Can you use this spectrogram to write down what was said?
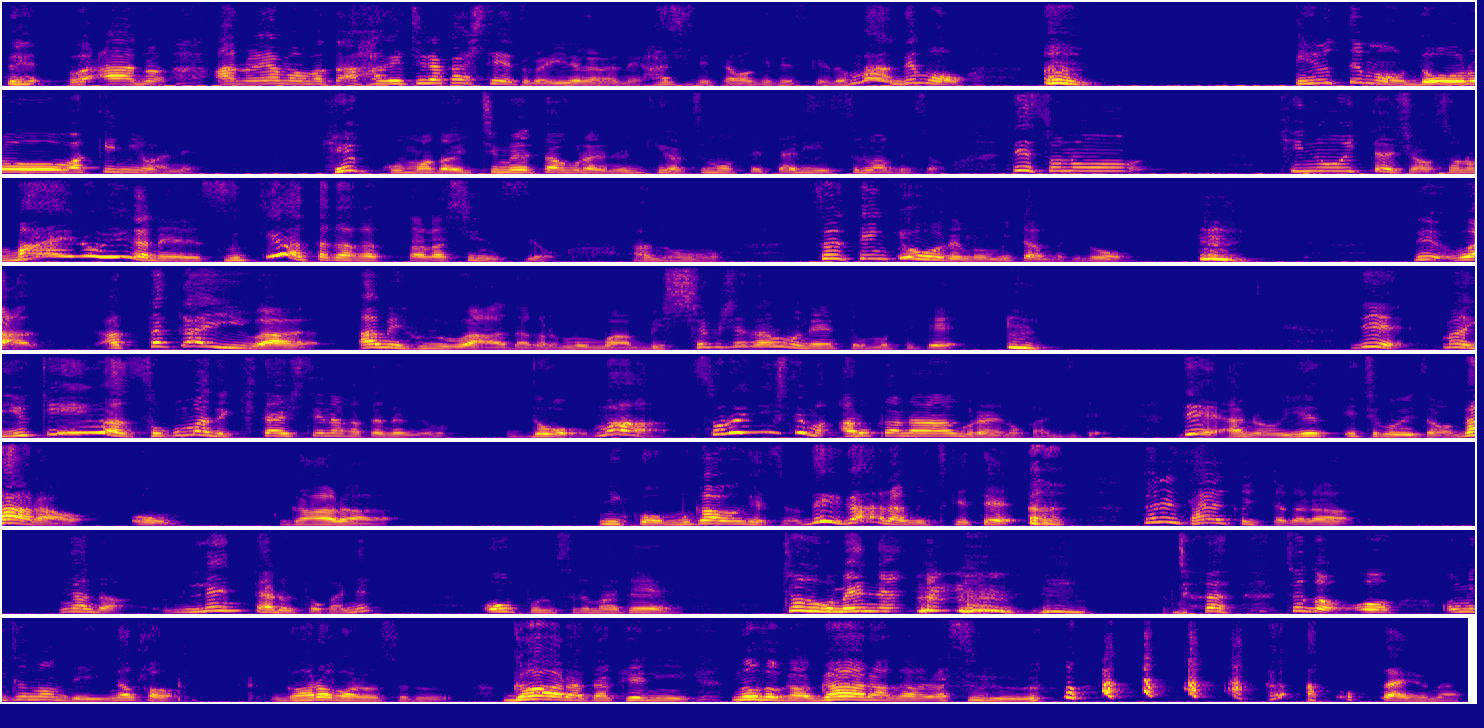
で、わ、あの、あの山またハゲ散らかしてとか言いながらね、走ってたわけですけど、まあでも、言っても道路脇にはね、結構まだ1メーターぐらいの雪が積もってたりするわけですよ。で、その、昨日行ったでしょ？その前の日がね、すっげえ暖かかったらしいんですよ。あの、それ天気予報でも見たんだけど、で、うわ、あったかいわ、雨降るわ、だからもうまあびしゃびしゃだろうねって思ってて。で、まあ雪はそこまで期待してなかったんだけど、まあ、それにしてもあるかなぐらいの感じで。で、あの、越後湯沢、ガーラを、ガーラにこう向かうわけですよ。で、ガーラ見つけて、とりあえず早く行ったから、なんだ、レンタルとかね、オープンするまで、ちょっとごめんね。ちょっとお、お水飲んでいい？なんか、ガラガラする。ガーラだけに喉がガラガラする。アホだよな。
